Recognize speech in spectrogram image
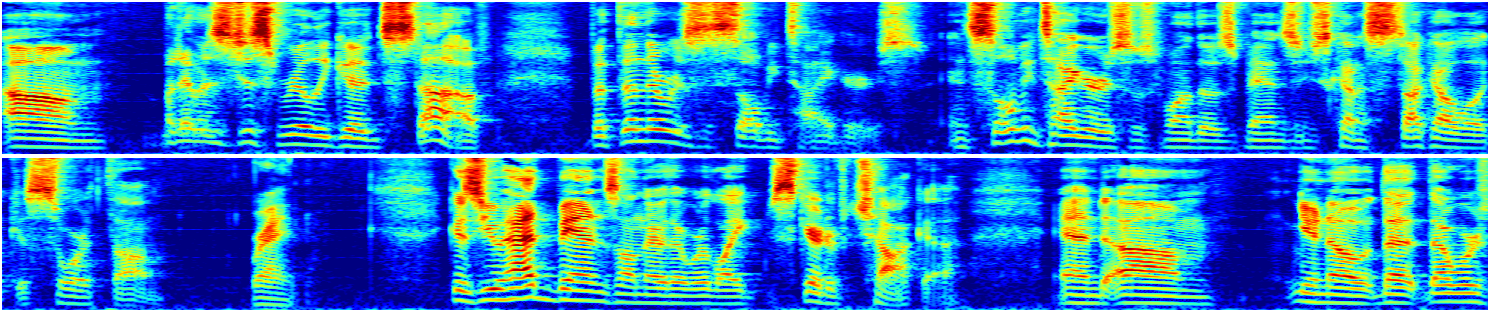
Um, but it was just really good stuff. But then there was the Selby Tigers, and Selby Tigers was one of those bands that just kind of stuck out like a sore thumb Right. because you had bands on there that were like scared of Chaka, and um, you know that that were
